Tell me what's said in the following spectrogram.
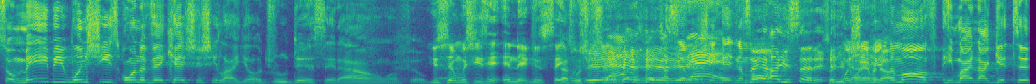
So maybe when she's on a vacation, she like, yo, Drew did say that. I don't want to feel. Bad. You said when she's hitting niggas. Say That's what you you said. That was what I said when she hitting them Say off. how you said it. So when she hitting up. them off, he might not get to.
